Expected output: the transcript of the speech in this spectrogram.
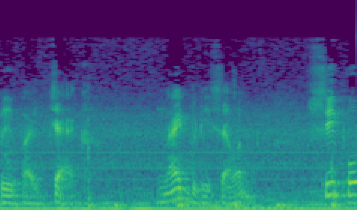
b5 check knight bd7 c4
